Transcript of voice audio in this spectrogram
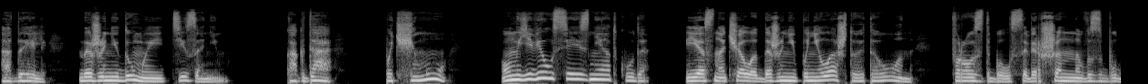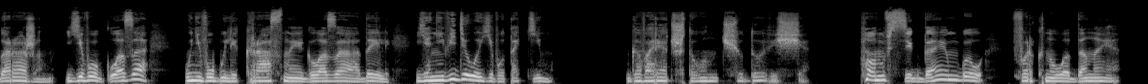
«Адель, даже не думай идти за ним». «Когда? Почему?» Он явился из ниоткуда. Я сначала даже не поняла, что это он — Фрост был совершенно взбудоражен. Его глаза... У него были красные глаза, Адель. Я не видела его таким. Говорят, что он чудовище. Он всегда им был, фыркнула Даная.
